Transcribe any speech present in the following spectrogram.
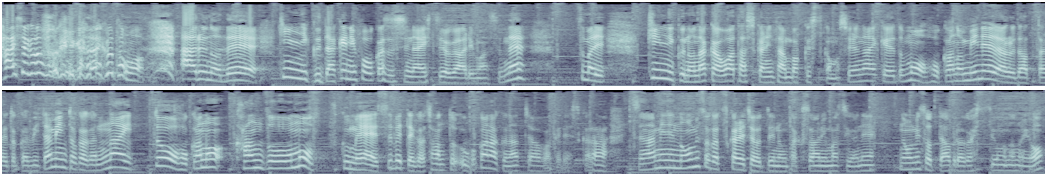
代謝がうまくいかないこともあるので筋肉だけにフォーカスしない必要がありますね。つまり筋肉の中は確かにタンパク質かもしれないけれども他のミネラルだったりとかビタミンとかがないと他の肝臓も含め全てがちゃんと動かなくなっちゃうわけですからちなみに脳みそが疲れちゃうっていうのもたくさんありますよね脳みそって油が必要なのよ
